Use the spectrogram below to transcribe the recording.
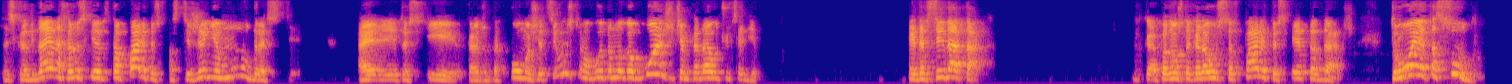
То есть, когда я нахожусь в паре, то есть постижение мудрости, а, и, то есть, и, скажем так, помощь от Всевышнего будет намного больше, чем когда учусь один. Это всегда так. Потому что когда учишься в паре, то есть это дальше. Трое это суд.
